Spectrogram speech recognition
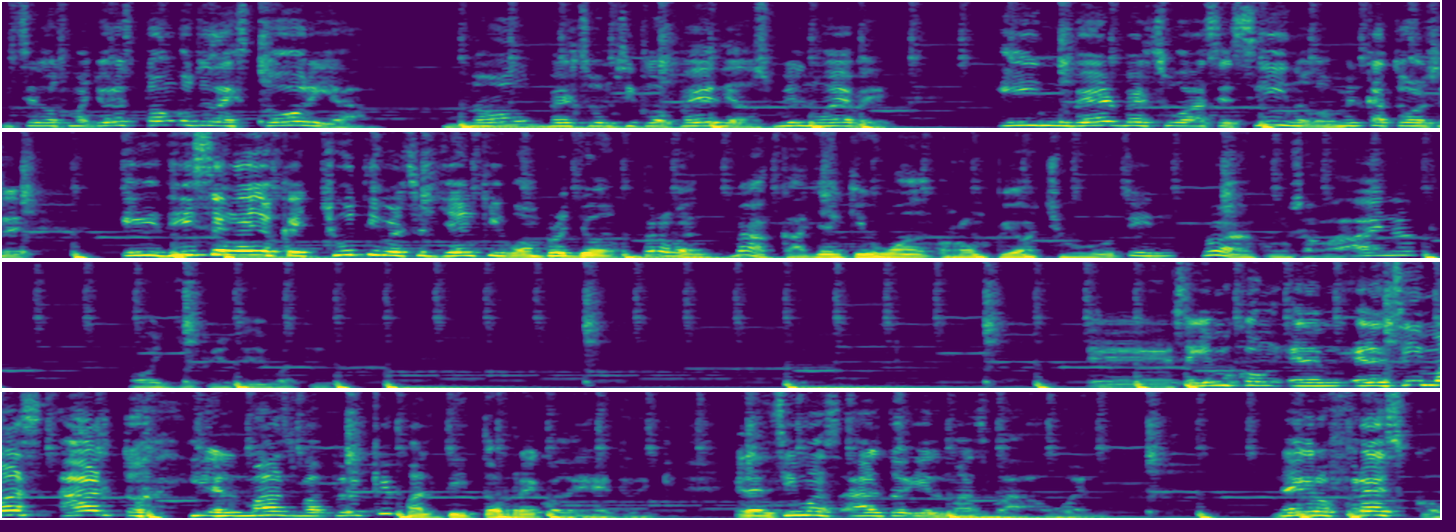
Dice los mayores tongos de la historia. No versus Enciclopedia 2009. Inver versus Asesino 2014. Y dicen ellos que Chuti versus Yankee One. Pero, yo, pero ven, acá, Yankee One rompió a Chuti. No con esa vaina. Oye, yo te digo a ti. Eh, seguimos con el, el, en sí más alto y el más bajo. Pero qué maldito récord de gente. El en sí más alto y el más bajo. Bueno. Negro Fresco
